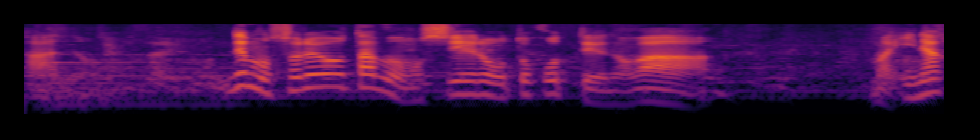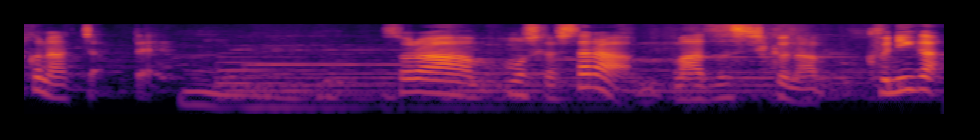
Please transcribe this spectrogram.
あのでもそれを多分教える男っていうのが、まあ、いなくなっちゃって。うん。それはもしかしたら貧しくな国が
